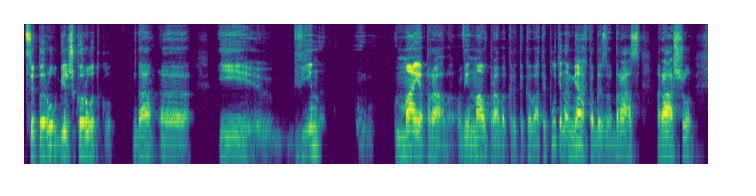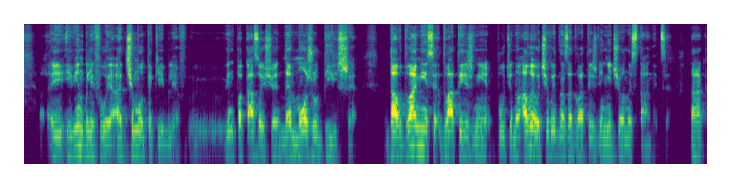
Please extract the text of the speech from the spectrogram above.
циперу, більш коротку. Да? Е, І він має право, він мав право критикувати Путіна м'яко, без образ, рашу, і, і він бліфує. А чому такий блеф? Він показує, що не можу більше. Дав два місяці, два тижні Путіну, але очевидно, за два тижні нічого не станеться. Так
